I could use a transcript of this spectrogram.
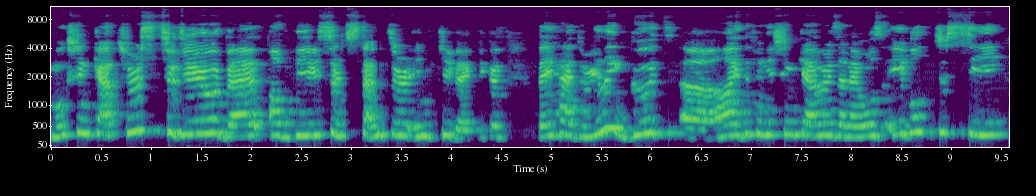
motion capture studio that of the research center in Quebec because they had really good uh, high definition cameras and I was able to see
